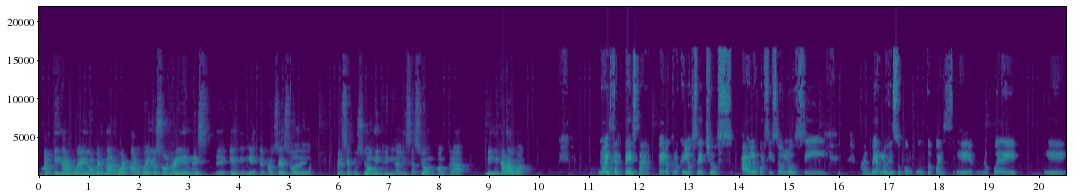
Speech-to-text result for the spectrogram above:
Martín Argüello, Bernardo Argüello son rehenes de, en este proceso de persecución y criminalización contra Miss Nicaragua. No hay certeza, pero creo que los hechos hablan por sí solos y al verlos en su conjunto, pues eh, uno puede eh,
